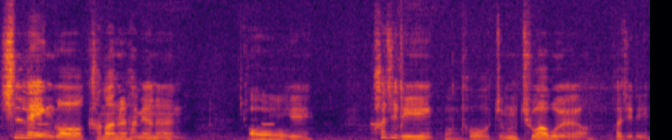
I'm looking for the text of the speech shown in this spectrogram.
실내인 거 감안을 하면은 오. 이게 화질이 음. 더좀 좋아 보여요. 화질이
